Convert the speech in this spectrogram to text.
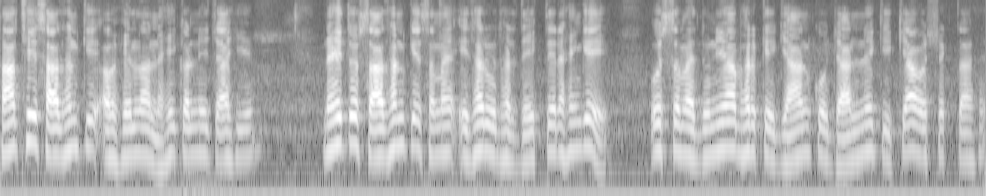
साथ ही साधन की अवहेलना नहीं करनी चाहिए। नहीं तो साधन के समय इधर उधर देखते रहेंगे। उस समय दुनिया भर के ज्ञान को जानने की क्या आवश्यकता है?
